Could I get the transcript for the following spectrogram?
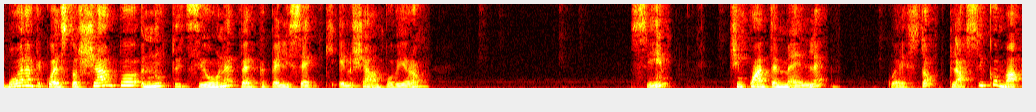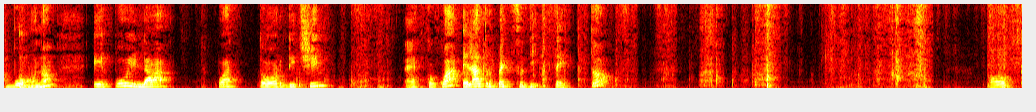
buono anche questo shampoo nutrizione per capelli secchi. E lo shampoo vero? Sì. 50 ml questo classico ma buono. E poi la 14 ecco qua e l'altro pezzo di tetto. Ok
